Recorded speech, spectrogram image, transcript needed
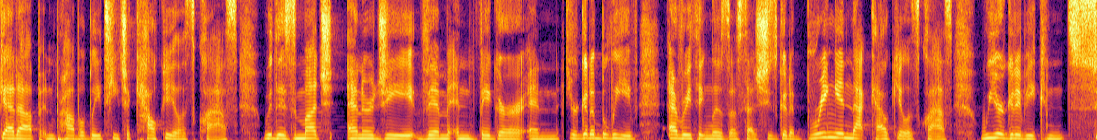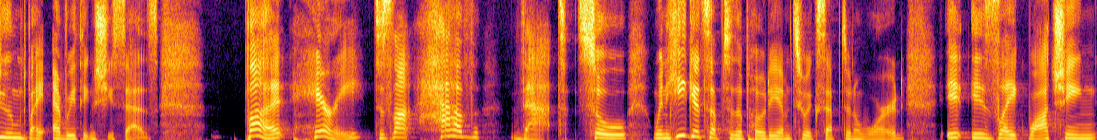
get up and probably teach a calculus class with as much energy, vim, and vigor. And you're going to believe everything Lizzo says. She's going to bring in that calculus class. We are going to be consumed by everything she says. But Harry does not have that. So when he gets up to the podium to accept an award, it is like watching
